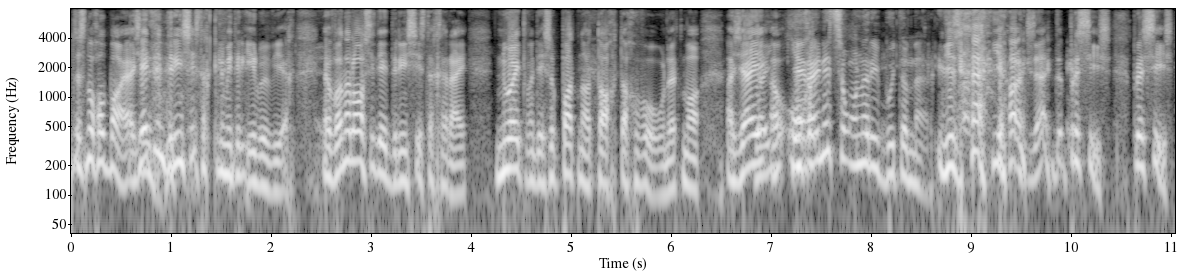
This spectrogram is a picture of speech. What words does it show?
dis nogal baie. As jy teen 63 km/h beweeg. Nou wanneer laas het jy 63 gery? Nooit want jy's op pad na 80 of 100, maar as jy ja, jy ry net so onder die boetemerk. ja, exact, presies, presies.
